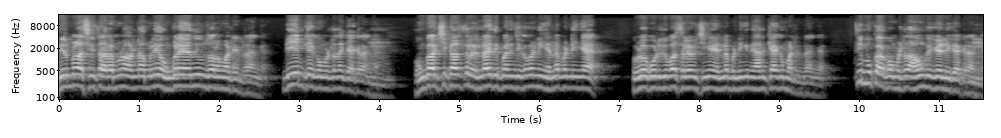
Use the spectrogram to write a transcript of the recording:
நிர்மலா சீதாராமனும் அண்ணாமலையும் உங்களை எதுவும் சொல்ல மாட்டேன்றாங்க. டிஎம்கே மட்டும் தான் கேட்குறாங்க உங்கள் ஆட்சி காலத்தில் ரெண்டாயிரத்தி பதினஞ்சுக்கு அப்புறம் நீங்கள் என்ன பண்ணீங்க? இவ்வளோ கோடி ரூபாய் செலவழிச்சிங்க என்ன பண்ணீங்கன்னு யாரும் கேட்க மாட்டேன்றாங்க. திமுக கவர்மெண்ட் தான் அவங்க கேள்வி கேட்குறாங்க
